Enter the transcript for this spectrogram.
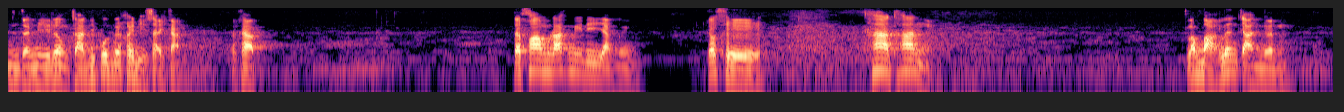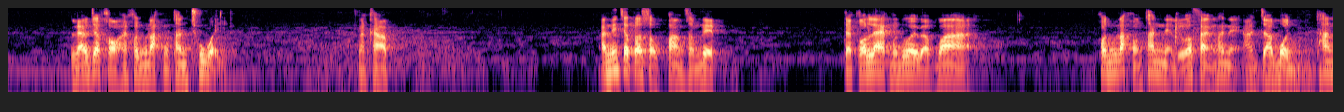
มันจะมีเรื่องของการที่พูดไม่ค่อยดีใส่กันนะครับ แต่ความรักมีดีอย่างหนึ่ง ก็คือถ้าท่านลำบากเรื่องการเงิน แล้วจะขอให้คนรักของท่านช่วยนะครับ อันนี้จะประสบความสำเร็จ แต่ก็แลกมาด้วยแบบว่า คนรักของท่านเนี่ยหรือว่าแฟนของท่านเนี่ยอาจจะบ่นท่าน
